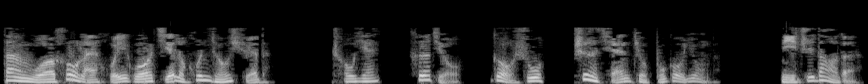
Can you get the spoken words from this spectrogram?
但我后来回国结了婚，留学的，抽烟、喝酒、购书，这钱就不够用了。你知道的。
